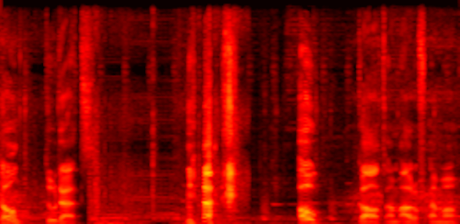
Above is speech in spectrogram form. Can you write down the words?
Don't do that. oh god, I'm out of ammo.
